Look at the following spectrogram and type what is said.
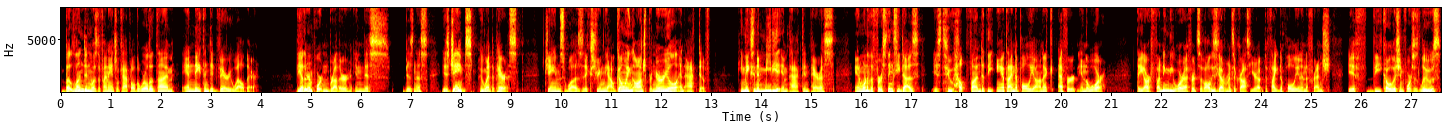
But London was the financial capital of the world at the time, and Nathan did very well there. The other important brother in this business is James, who went to Paris. James was extremely outgoing, entrepreneurial, and active. He makes an immediate impact in Paris, and one of the first things he does is to help fund the anti Napoleonic effort in the war. They are funding the war efforts of all these governments across Europe to fight Napoleon and the French. If the coalition forces lose,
